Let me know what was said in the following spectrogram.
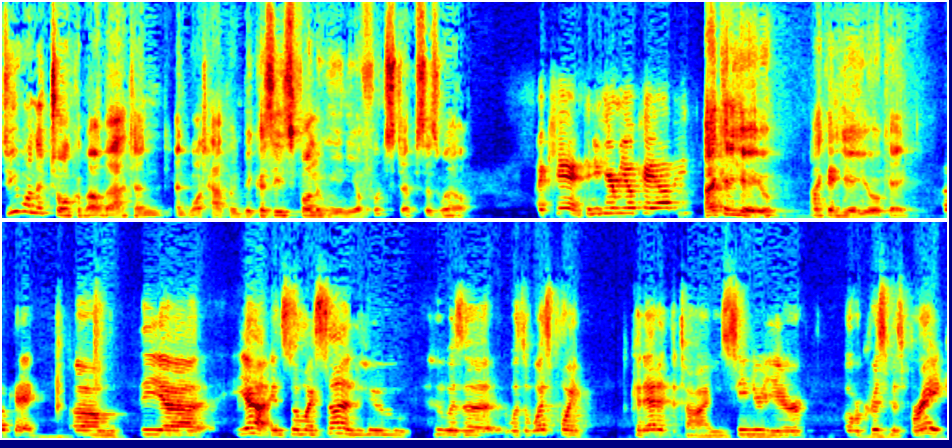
Do you want to talk about that and, and what happened? Because he's following in your footsteps as well. I can. Can you hear me okay, Abi? I can hear you. I can hear you okay. Okay. Um, the uh, yeah, and so my son, who who was a was a West Point cadet at the time, senior year, over Christmas break,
